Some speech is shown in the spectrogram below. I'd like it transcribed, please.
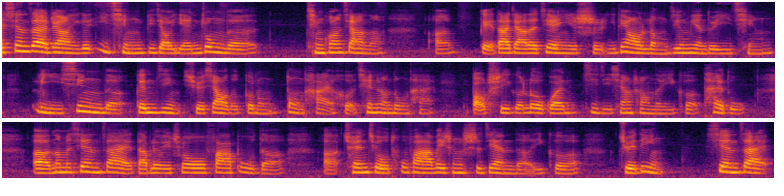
现在这样一个疫情比较严重的情况下呢，呃，给大家的建议是，一定要冷静面对疫情，理性的跟进学校的各种动态和签证动态，保持一个乐观、积极向上的一个态度。呃，那么现在 WHO 发布的呃全球突发卫生事件的一个。决定现在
